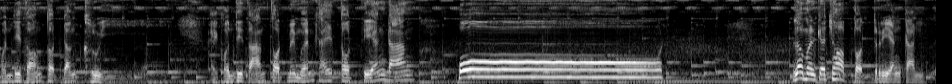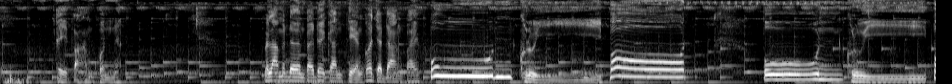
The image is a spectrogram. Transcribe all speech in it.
คนที่สองตดดังคลุยไอคนที่สามตดไม่เหมือนใครตดเสียงดังป๊ด แล้วมันก็ชอบตดเรียงกัน ไอ้สามคนเนี่ย เวลามันเดินไปด้วยกันเสียงก็จะดังไป ปูนคลุยโปดปูนคลุยโป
